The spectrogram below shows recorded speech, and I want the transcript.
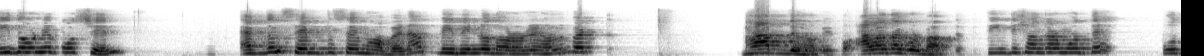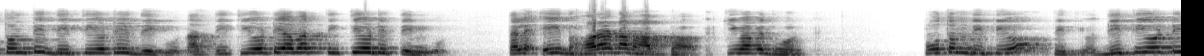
এই ধরনের কোশ্চেন একদম সেম টু সেম হবে না, বিভিন্ন ধরনের হবে বাট ভাবতে হবে আলাদা করে ভাবতে হবে। তিনটি সংখ্যার মধ্যে প্রথমটি দ্বিতীয়টির দ্বিগুণ, আর দ্বিতীয়টি আবার তৃতীয়টির তিন গুণ তাহলে এই ধরাটা ভাবতে হবে, কীভাবে ধরবে? প্রথম, দ্বিতীয়, তৃতীয়। দ্বিতীয়টি,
